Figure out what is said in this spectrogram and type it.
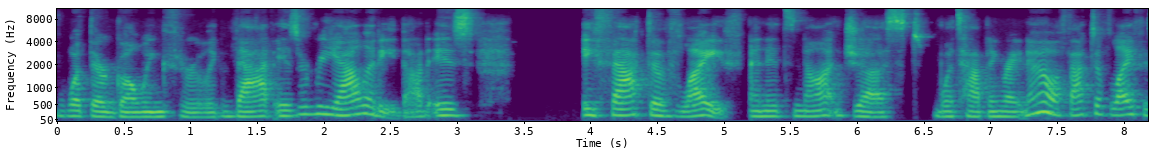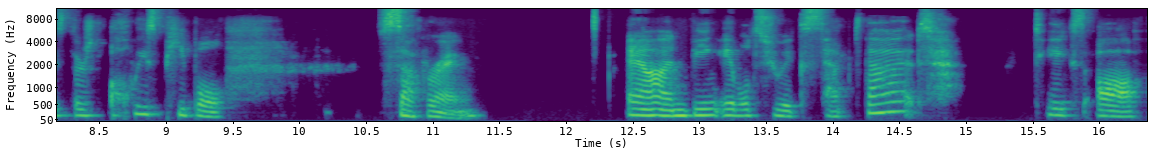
what they're going through. Like that is a reality. That is a fact of life. And it's not just what's happening right now. A fact of life is there's always people suffering. And being able to accept that takes off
